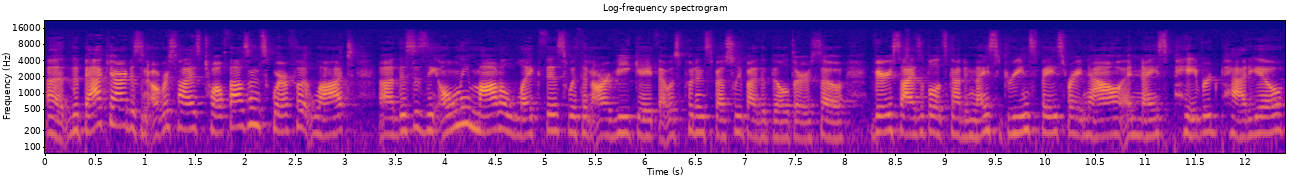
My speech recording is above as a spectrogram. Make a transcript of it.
Uh, the backyard is an oversized 12,000 square foot lot. Uh, this is the only model like this with an RV gate that was put in specially by the builder. So very sizable. It's got a nice green space right now, a nice pavered patio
